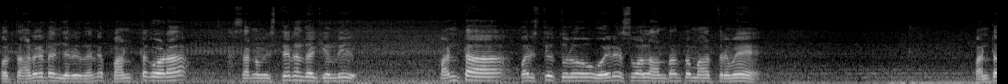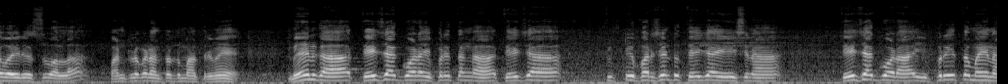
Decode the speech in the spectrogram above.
కొంత అడగటం జరిగిందండి పంట కూడా సగం విస్తీర్ణం తగ్గింది. పంట పరిస్థితులు వైరస్ వల్ల అంతంత మాత్రమే. పంట వైరస్ వల్ల పంటలు కూడా అంతంత మాత్రమే. మెయిన్గా తేజాకు కూడా విపరీతంగా తేజ ఫిఫ్టీ పర్సెంట్ తేజ వేసిన తేజాకు కూడా విపరీతమైన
